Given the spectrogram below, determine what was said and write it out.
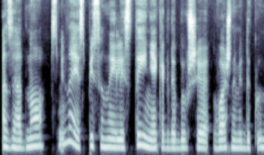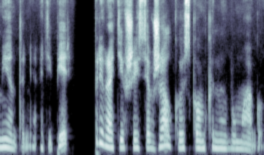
А заодно сминая списанные листы, некогда бывшие важными документами, а теперь превратившиеся в жалкую скомканную бумагу.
